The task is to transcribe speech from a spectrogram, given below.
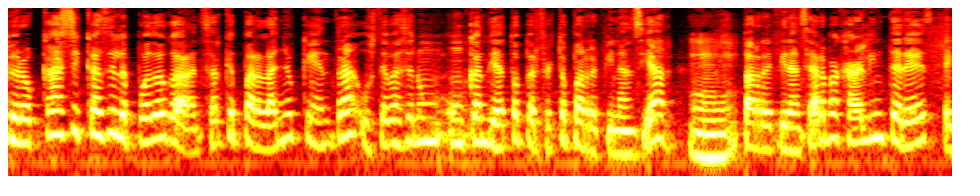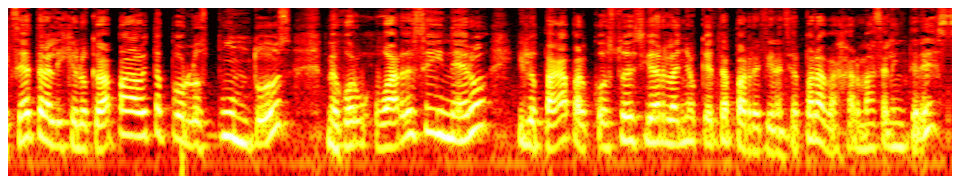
pero casi, casi le puedo garantizar que para el año que entra usted va a ser un, un candidato perfecto para refinanciar. Para refinanciar, bajar el interés, etcétera. Le dije, lo que va a pagar ahorita por los puntos, mejor guarde ese dinero y lo paga para el costo de cierre el año que entra para refinanciar, para bajar más el interés.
